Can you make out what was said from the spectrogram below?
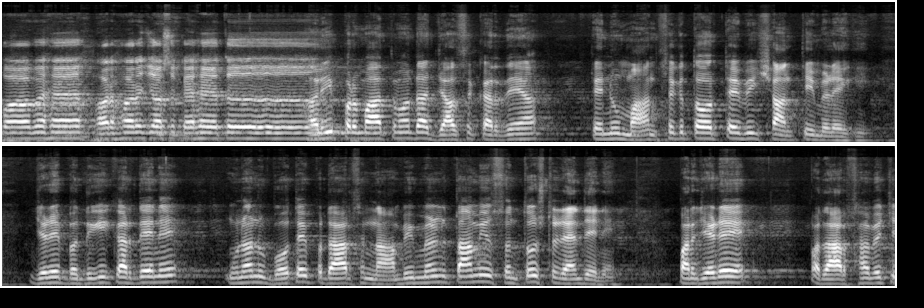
ਪਾਵਹਿ ਹਰ ਹਰ ਜਸ ਕਹਿਤ। ਹਰੀ ਪ੍ਰਮਾਤਮਾ ਦਾ ਜਸ ਕਰਦੇ ਆ ਤੈਨੂੰ ਮਾਨਸਿਕ ਤੌਰ ਤੇ ਵੀ ਸ਼ਾਂਤੀ ਮਿਲੇਗੀ। ਜਿਹੜੇ ਬੰਦਗੀ ਕਰਦੇ ਨੇ ਉਹਨਾਂ ਨੂੰ ਬਹੁਤੇ ਪਦਾਰਥ ਨਾ ਵੀ ਮਿਲਣ ਤਾਂ ਵੀ ਉਹ ਸੰਤੁਸ਼ਟ ਰਹਿੰਦੇ ਨੇ। ਪਰ ਜਿਹੜੇ ਪਦਾਰਥਾਂ ਵਿੱਚ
